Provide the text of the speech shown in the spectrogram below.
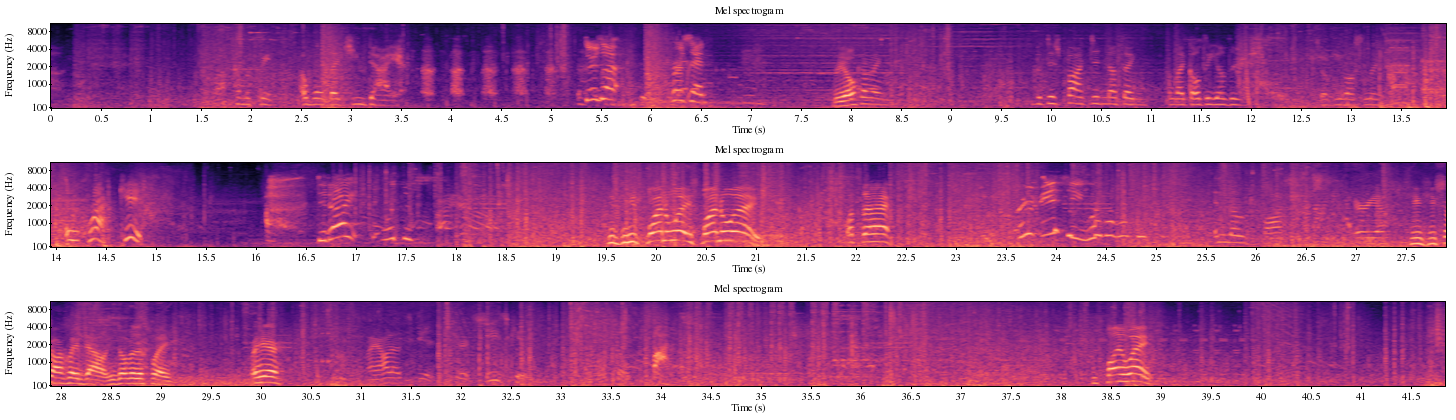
Well, come with me. I won't let you die. There's a person. Real? Coming. But this bot did nothing, unlike all the others. So he lost limb. Oh crap, kid! Did I? What was? He's, he's flying away, he's flying away! What the heck? Where is he? Where the heck is he? In the boss area. He, he shockwaved out, he's over this way. Right here. My auto kid. Sure it sees kid. So bot. He's flying away.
